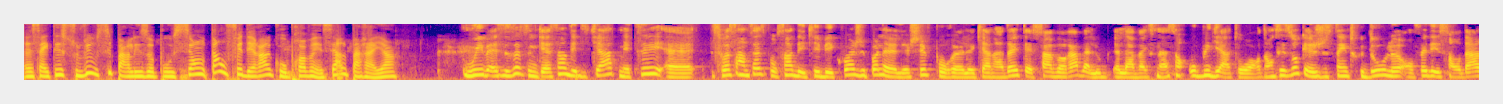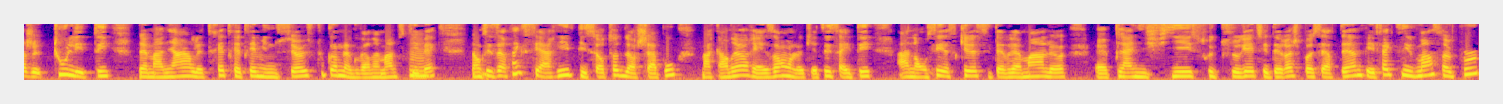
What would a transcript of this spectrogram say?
Euh, ça a été soulevé aussi par les oppositions, tant au fédéral qu'au provincial par ailleurs. Oui, ben c'est ça, c'est une question délicate, mais tu sais, euh, 76% des Québécois, j'ai pas le, chiffre pour euh, le Canada, étaient favorables à, la vaccination obligatoire. Donc c'est sûr que Justin Trudeau, là, on fait des sondages tout l'été de manière très très très minutieuse, tout comme le gouvernement du Québec. Mm. Donc c'est certain que s'ils arrivent puis sortent de leur chapeau, Marc-André a raison là, que tu sais ça a été annoncé. Est-ce que c'était vraiment là euh, planifié, structuré, etc. Je suis pas certaine. Puis effectivement, c'est un peu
